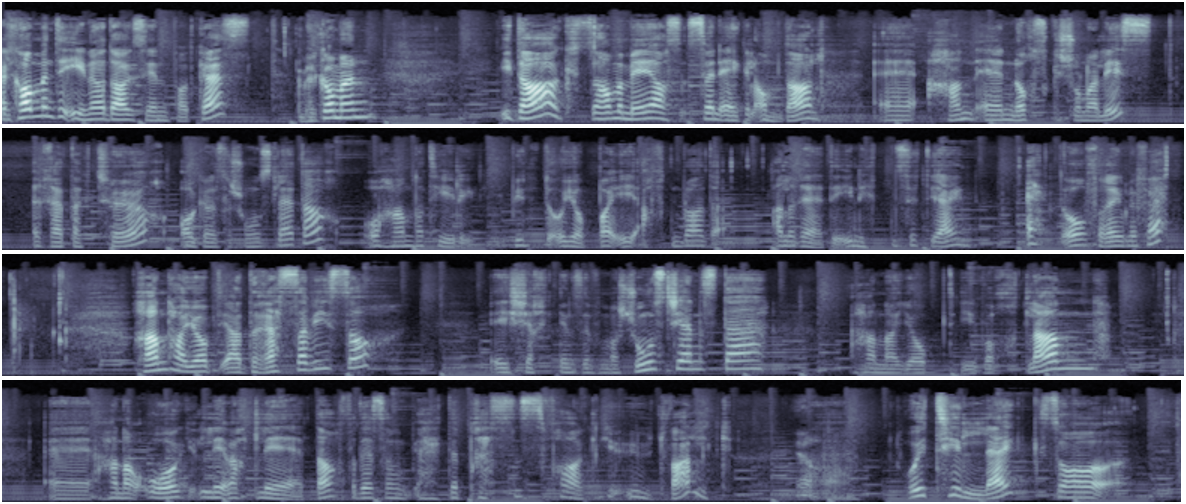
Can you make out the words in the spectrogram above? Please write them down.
Velkommen til Ine og Dag sin podkast. Velkommen. I dag så har vi med oss Sven Egil Omdal. Eh, han er norsk journalist, redaktør, organisasjonsleder, og han har tidlig begynt å jobbe i Aftenbladet allerede i 1971. Ett år før jeg ble født. Han har jobbet i Adresseavisa, i Kirkens informasjonstjeneste. Han har jobbet i Vårt Land. Eh, han har òg vært leder for det som heter Pressens faglige utvalg. Ja. Og i tillegg så,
